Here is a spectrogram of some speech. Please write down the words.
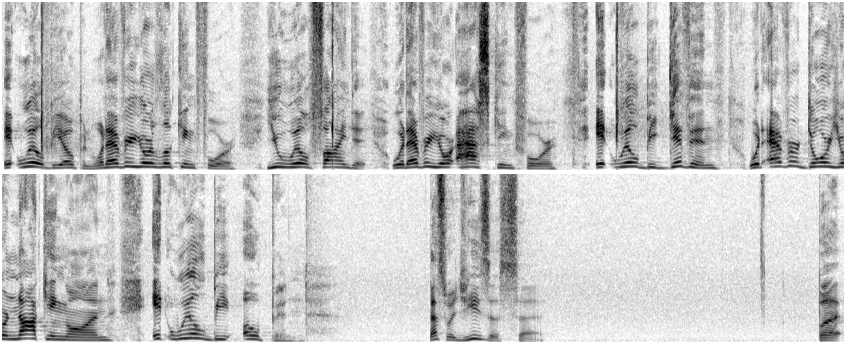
It will be open. Whatever you're looking for, you will find it. Whatever you're asking for, it will be given. Whatever door you're knocking on, it will be opened. That's what Jesus said. But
